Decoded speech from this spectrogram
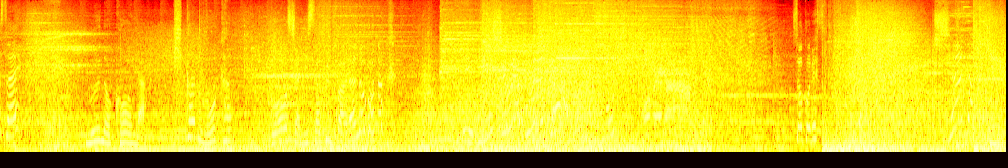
なさい。無の荒野光る王冠豪奢に咲くバラのごとくエビンシュラフレーそこです。シュート。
